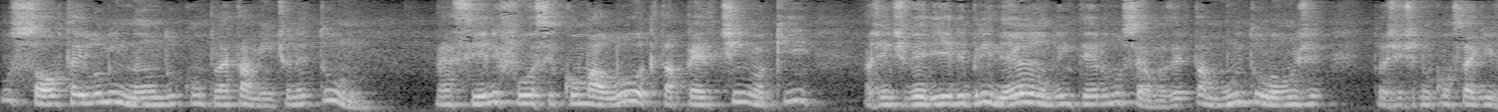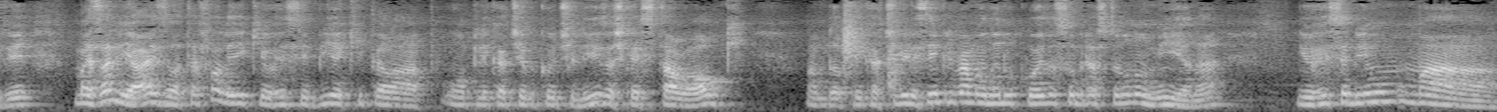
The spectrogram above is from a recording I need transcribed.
o Sol está iluminando completamente o Netuno. Né? Se ele fosse como a Lua, que está pertinho aqui, a gente veria ele brilhando inteiro no céu, mas ele está muito longe, então a gente não consegue ver. Mas aliás, eu até falei que eu recebi aqui pela um aplicativo que eu utilizo, acho que é Starwalk, o nome do aplicativo, ele sempre vai mandando coisas sobre astronomia, né? E eu recebi uma,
